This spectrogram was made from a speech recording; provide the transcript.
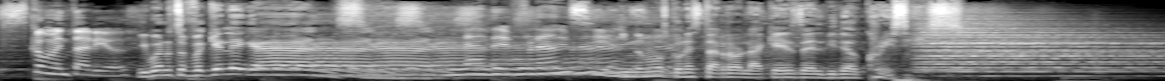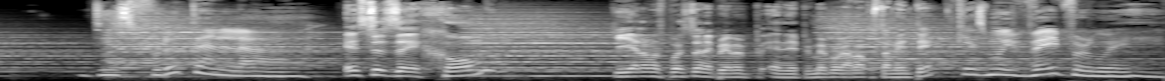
Sus comentarios. Y bueno, esto fue qué elegancia. La de Francia. Y nos vamos con esta rola que es del video Crisis. Disfrútenla. Esto es de Home, que ya lo hemos puesto en el primer, en el primer programa justamente. Que es muy vaporwave.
